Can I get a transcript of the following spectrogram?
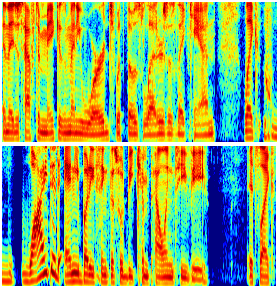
and they just have to make as many words with those letters as they can. Like, wh- why did anybody think this would be compelling TV? It's like,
